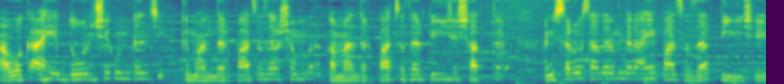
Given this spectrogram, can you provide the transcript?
आवक आहे दोनशे क्विंटलची. किमान दर पाच हजार शंभर कमाल दर पाच हजार तीनशे शहात्तर आणि सर्वसाधारण दर आहे पाच हजार तीनशे.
